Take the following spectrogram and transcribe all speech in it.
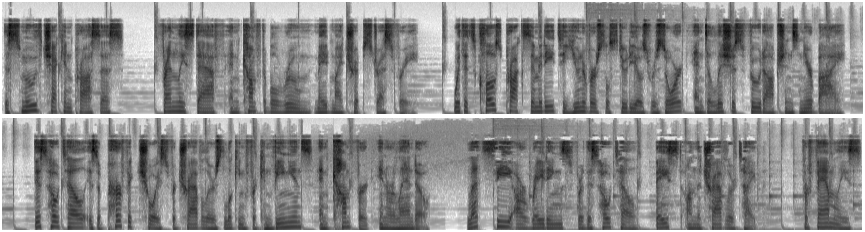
The smooth check-in process, friendly staff, and comfortable room made my trip stress-free. With its close proximity to Universal Studios Resort and delicious food options nearby, this hotel is a perfect choice for travelers looking for convenience and comfort in Orlando. Let's see our ratings for this hotel based on the traveler type. For families,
